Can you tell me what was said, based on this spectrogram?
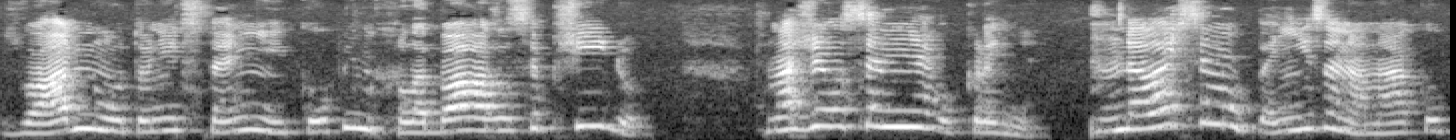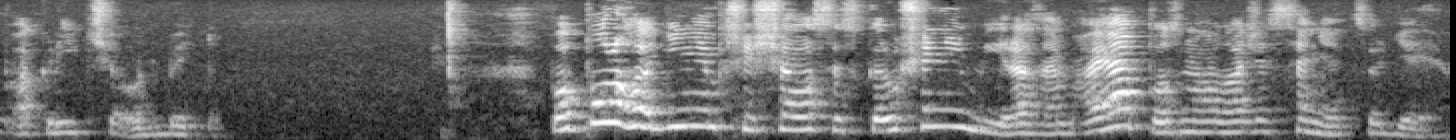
Zvládnu, to nic není, koupím chleba a zase přijdu. Snažil se mě uklidnit. Dala jsem mu peníze na nákup a klíče od bytu. Po půl hodině přišel se skroušeným výrazem a já poznala, že se něco děje.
